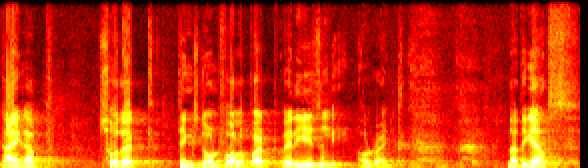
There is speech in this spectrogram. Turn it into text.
tying up so that things don't fall apart very easily, all right? Nothing else.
